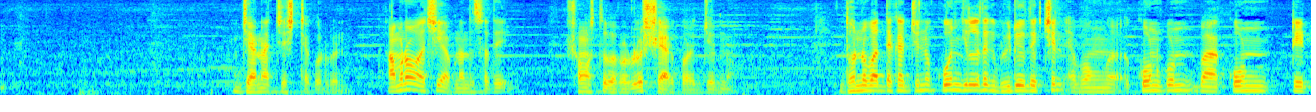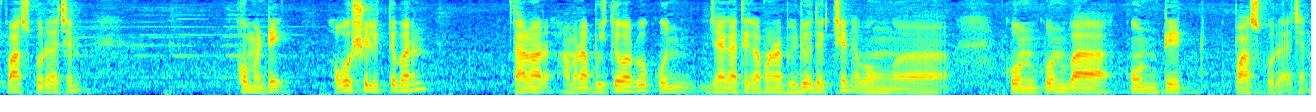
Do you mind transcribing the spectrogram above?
জানার চেষ্টা করবেন। আমরাও আছি আপনাদের সাথে সমস্ত ব্যাপারগুলো শেয়ার করার জন্য। ধন্যবাদ দেখার জন্য। কোন জেলা থেকে ভিডিও দেখছেন এবং কোন কোন বা কোন টেট পাস করে আছেন কমেন্টে অবশ্যই লিখতে পারেন। তারপর আমরা বুঝতে পারব কোন জায়গা থেকে আপনারা ভিডিও দেখছেন এবং কোন কোন বা কোন টেট পাস করে আছেন।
